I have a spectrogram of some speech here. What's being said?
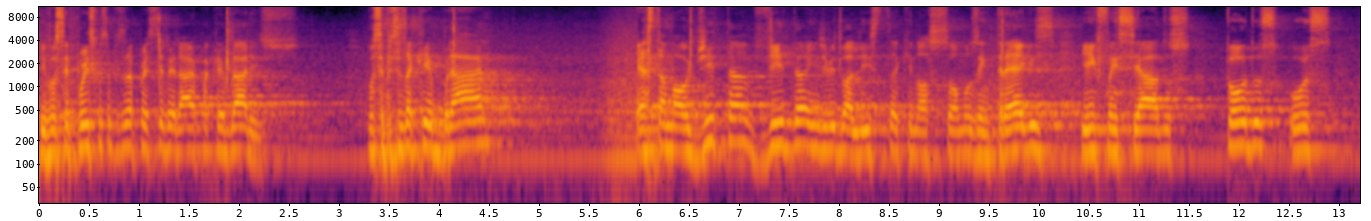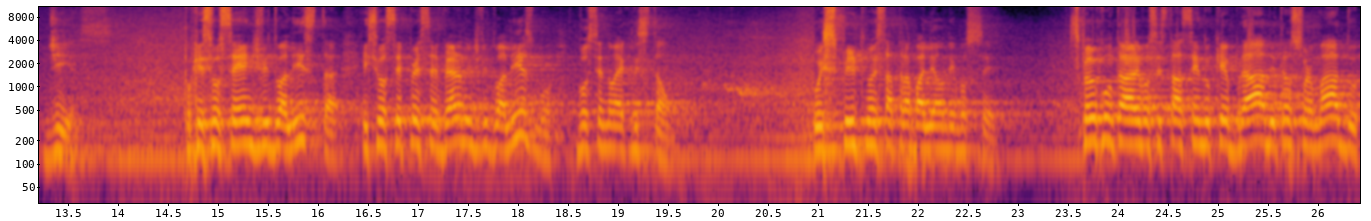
E você por isso que você precisa perseverar para quebrar isso. Você precisa quebrar esta maldita vida individualista que nós somos entregues e influenciados todos os dias. Porque se você é individualista e se você persevera no individualismo, você não é cristão. O Espírito não está trabalhando em você. Se pelo contrário você está sendo quebrado e transformado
